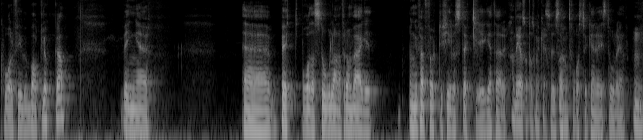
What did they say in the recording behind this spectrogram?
Kolfiber baklucka. Vinge. Eh, bytt båda stolarna för de väger ungefär 40 kilo styck i GTR. Ja, det är så pass mycket. Så det satt två stycken racestolar in. Mm.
